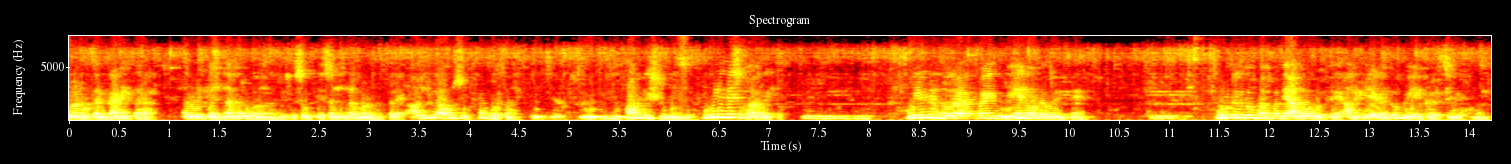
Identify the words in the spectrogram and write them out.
ಮಾಡ್ಬಿಡ್ತಾರೆ, ಗಾಡಿ ತರ. ಅದ್ರೊಳಗೆ ಎಲ್ಲಾನು ಸೂಟ್ ಕೇಸ್ ಎಲ್ಲ ಮಾಡ್ಬಿಡ್ತಾರೆ. ಅಲ್ಲಿ ಅವನು ಸುಟ್ಕೊಂಡು ಬರ್ತಾನೆ ಅವ್ನಿಗೆ ಇಷ್ಟು ಬಂದು ಕೂಲಿನೇ ಸುಮಾರು ಆಯ್ತು. ಕೂಲಿನ ನೂರಾರು ರೂಪಾಯಿ ಮೇಲೆ ಹೊರಟೋಗೈತೆ ಊಟದ್ದು ಮತ್ತೆ ಮಧ್ಯೆ ಅದು ಅದಕ್ಕೆ ಹೇಳೋದು ಮೇಲ್ ಖರ್ಚು ಬೇಕು ಅಂತ.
